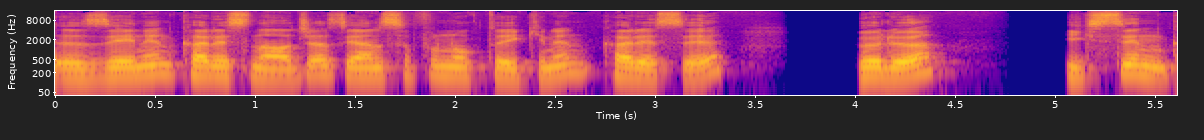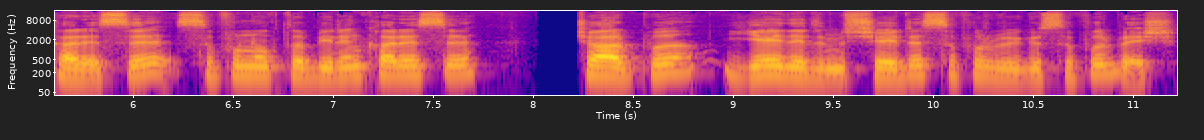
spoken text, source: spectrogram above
e, Z'nin karesini alacağız. Yani 0.2'nin karesi bölü X'in karesi 0.1'in karesi çarpı Y dediğimiz şeyde 0,05.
